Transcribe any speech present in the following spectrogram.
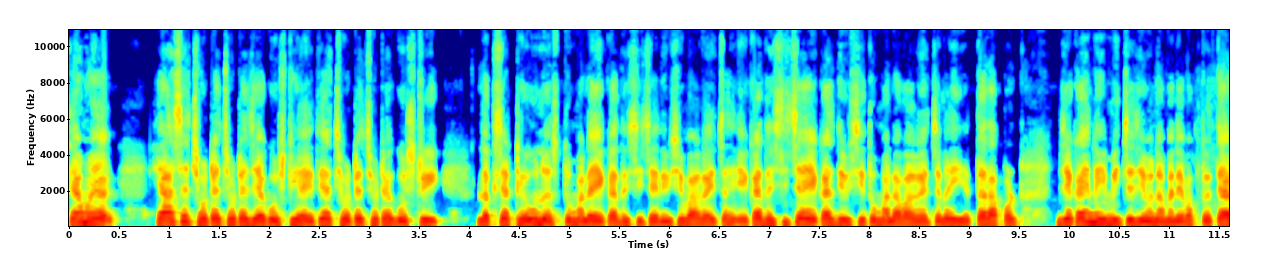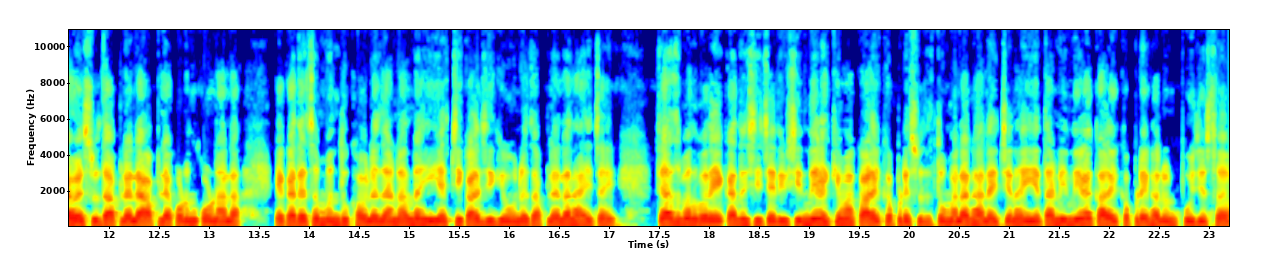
त्यामुळे ह्या अशा छोट्या छोट्या ज्या गोष्टी आहेत त्या छोट्या छोट्या गोष्टी लक्षात ठेवूनच तुम्हाला एकादशीच्या दिवशी वागायचं आहे. एकादशीच्या एकाच दिवशी तुम्हाला वागायचं नाही आहे तर आपण जे काही नेहमीच्या जीवनामध्ये वागतो त्यावेळेससुद्धा आपल्याला आपल्याकडून कोणाला एखाद्याचं मन दुखावलं जाणार नाही याची काळजी घेऊनच आपल्याला राहायचं आहे. त्याचबरोबर एकादशीच्या दिवशी निळ किंवा काळे कपडेसुद्धा तुम्हाला घालायचे नाही आहेत आणि निळ काळे कपडे घालून पूजेसा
